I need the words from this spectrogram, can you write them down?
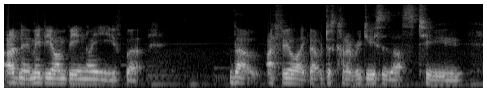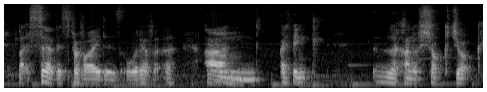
I don't know, maybe I'm being naive, but that I feel like that just kind of reduces us to like service providers or whatever. And I think the kind of shock jock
